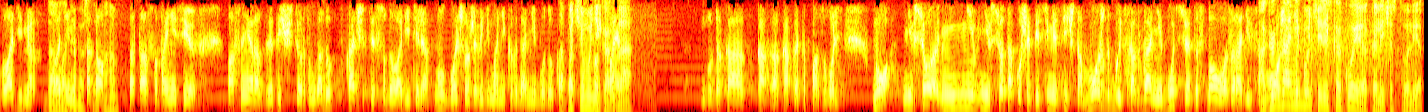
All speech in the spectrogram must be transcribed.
Владимир. Да, Владимир, катался, ага. катался по Енисею последний раз в 2004 году в качестве судоводителя. Ну, больше уже, видимо, никогда не буду А кататься. почему Ну, никогда? Ну, так а как, а как это позволить? Но не все, не, не все так уж и пессимистично. Может быть, когда-нибудь все это снова возродится. А когда-нибудь через какое количество лет?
